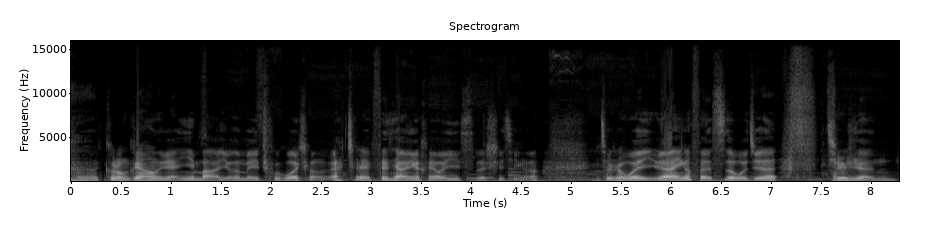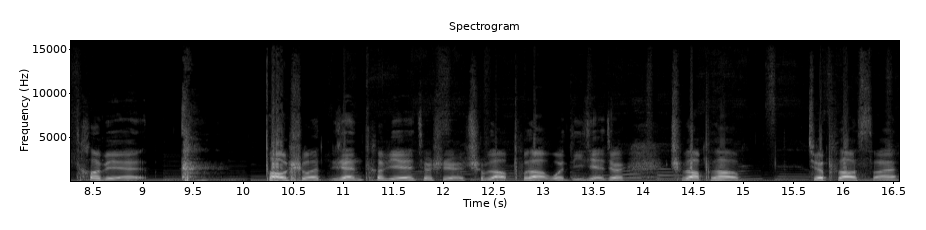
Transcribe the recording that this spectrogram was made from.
各种各样的原因吧，有的没出国成。哎，这里分享一个很有意思的事情啊，就是我原来一个粉丝，我觉得其实人特别。不好说，人特别就是吃不到葡萄，我理解就是吃不到葡萄，觉得葡萄酸，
